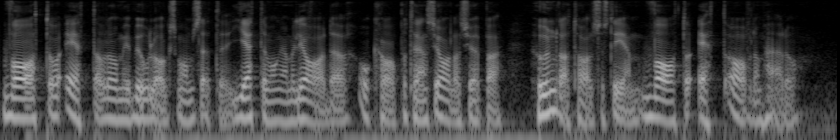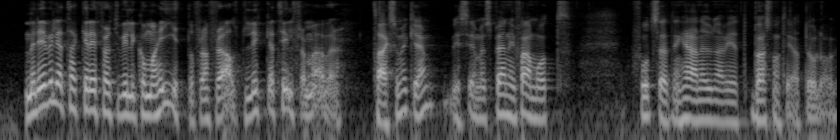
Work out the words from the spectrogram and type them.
Vart och ett av dem är bolag som omsätter jättemånga miljarder och har potential att köpa hundratals system, vart och ett av de här då. Med det vill jag tacka dig för att du ville komma hit och framförallt lycka till framöver. Tack så mycket. Vi ser med spänning framåt fortsättning här nu när vi är ett börsnoterat bolag.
